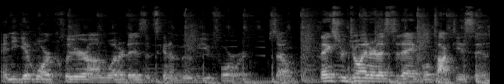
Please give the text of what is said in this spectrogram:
and you get more clear on what it is that's going to move you forward. So, thanks for joining us today. We'll talk to you soon.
